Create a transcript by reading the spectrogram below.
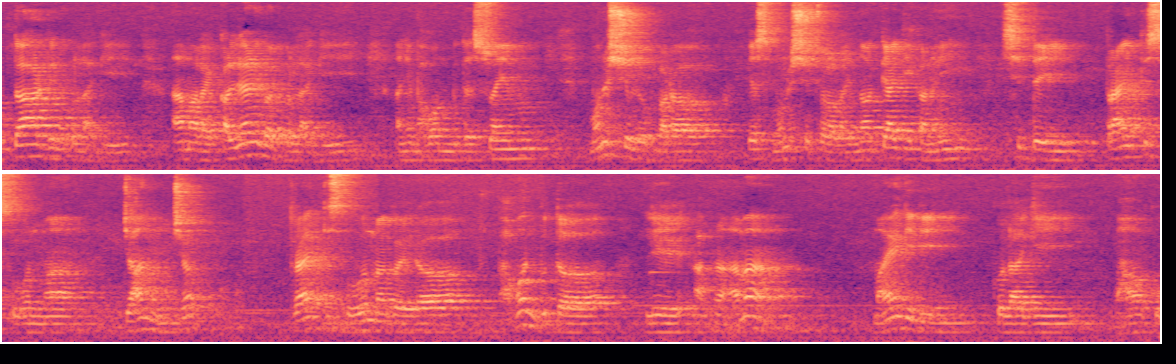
उद्धार दिनुको लागि आमालाई कल्याण गर्नको लागि अनि भगवान् बुद्ध स्वयं मनुष्य लोकबाट यस मनुष्य चोलालाई नत्यागिकनै सिधै त्राइतिस भुवनमा जानुहुन्छ। त्राइतिस भुवनमा गएर भगवान् बुद्धले आफ्ना आमा माया देवीको लागि उहाँको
